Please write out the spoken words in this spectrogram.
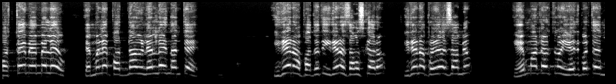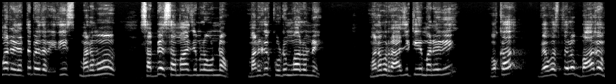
ఫస్ట్ టైం ఎమ్మెల్యే ఎమ్మెల్యే పద్నాలుగు నెలలు అయింది అంతే. ఇదే నా పద్ధతి ఇదే నా సంస్కారం ఇదే నా ప్రజాస్వామ్యం. ఏం మాట్లాడుతున్నావు? ఏది పడితే అది మాట ఎట్ట బ్రదర్ ఇది మనము సభ్య సమాజంలో ఉన్నాం. మనకు కుటుంబాలు ఉన్నాయి. మనము రాజకీయం అనేది ఒక వ్యవస్థలో భాగం.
